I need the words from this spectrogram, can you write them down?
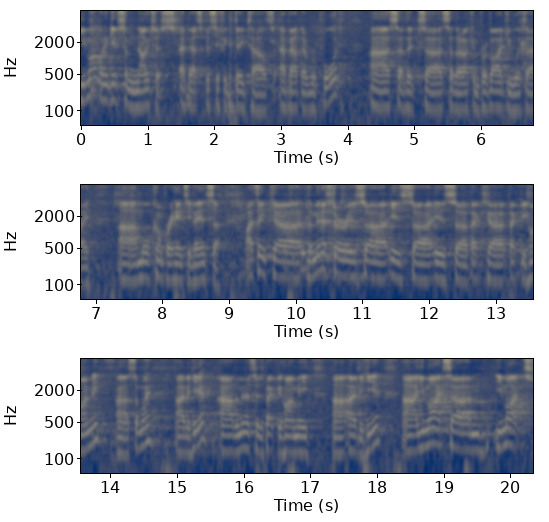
you might want to give some notice about specific details about the report, uh, so that uh, so that I can provide you with a uh, more comprehensive answer. I think uh, the minister is uh, is uh, is back back behind me somewhere over here. the minister is back behind me over here. you might um, you might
